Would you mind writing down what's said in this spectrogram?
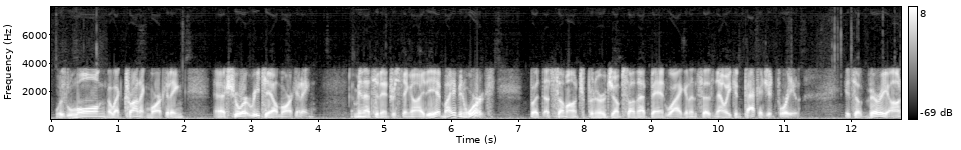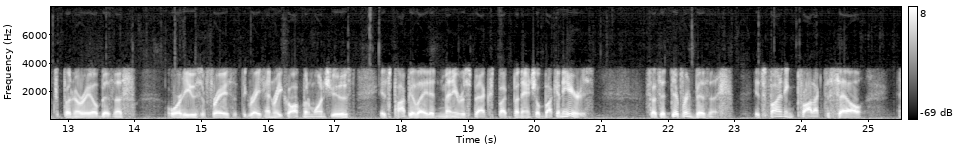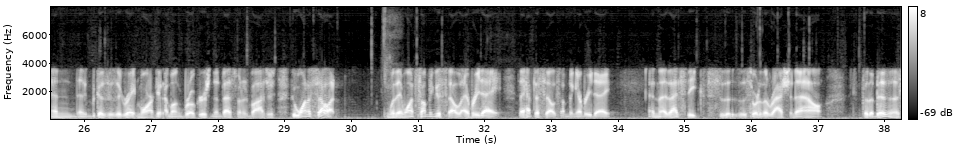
was long electronic marketing, uh, short retail marketing. I mean, that's an interesting idea. It might even work, but uh, some entrepreneur jumps on that bandwagon and says, now he can package it for you. It's a very entrepreneurial business, or to use a phrase that the great Henry Kaufman once used, it's populated in many respects by financial buccaneers. So it's a different business. It's finding product to sell, and uh, because there's a great market among brokers and investment advisors who want to sell it. When they want something to sell every day, they have to sell something every day, and that's the, the, the sort of the rationale for the business.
